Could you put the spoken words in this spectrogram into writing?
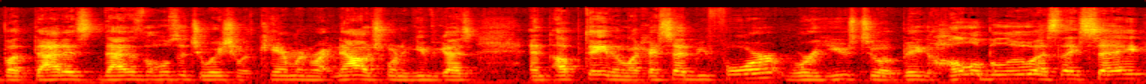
but that is that is the whole situation with Cameron right now. I just want to give you guys an update, and like I said before, we're used to a big hullabaloo, as they say,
